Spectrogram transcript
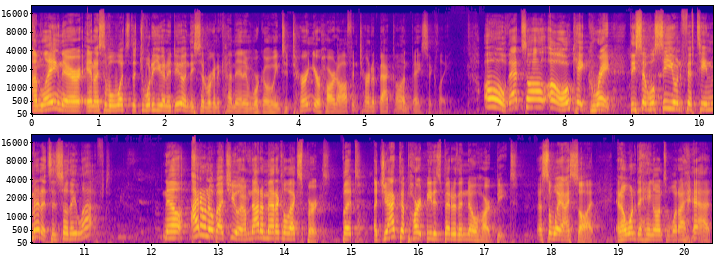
I'm laying there, and I said, Well, what's the, what are you going to do? And they said, We're going to come in and we're going to turn your heart off and turn it back on, basically. Oh, that's all? Oh, okay, great. They said, We'll see you in 15 minutes. And so they left. Now, I don't know about you, and I'm not a medical expert, but a jacked up heartbeat is better than no heartbeat. That's the way I saw it. And I wanted to hang on to what I had.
